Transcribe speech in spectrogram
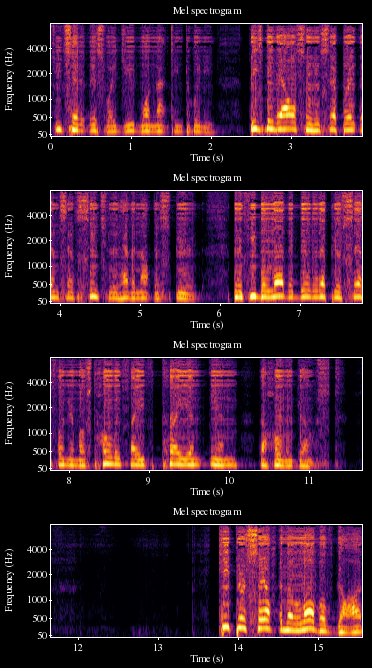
Jude said it this way, Jude 1, 19, 20. These be they also who separate themselves sensually, having not the Spirit. But if you, beloved, build it up yourself on your most holy faith, praying in the Holy Ghost. Keep yourself in the love of God,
